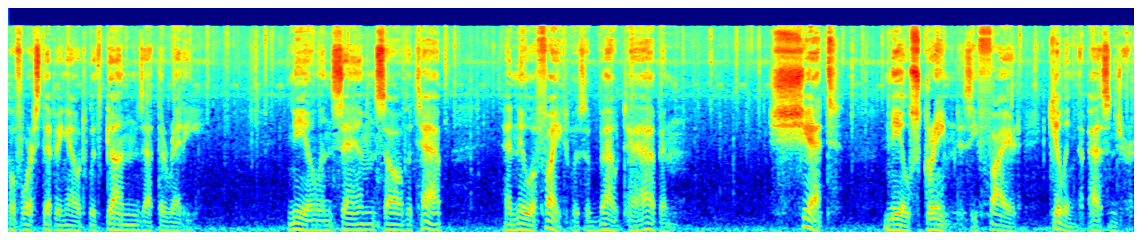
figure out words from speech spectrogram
before stepping out with guns at the ready. Neil and Sam saw the tap and knew a fight was about to happen. Shit! Neil screamed as he fired, killing the passenger.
